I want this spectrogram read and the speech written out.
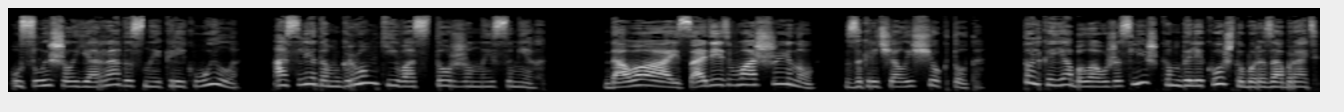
Услышала я радостный крик Уилла, а следом громкий восторженный смех. «Давай, садись в машину!» — закричал еще кто-то. Только я была уже слишком далеко, чтобы разобрать,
